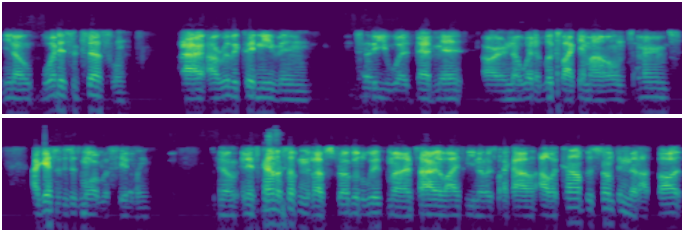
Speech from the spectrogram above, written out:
you know, what is successful? I, I really couldn't even tell you what that meant or know what it looks like in my own terms. I guess it's just more of a feeling, you know, and it's kind of mm-hmm. something that I've struggled with my entire life. You know, it's like I'll, I'll accomplish something that I thought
